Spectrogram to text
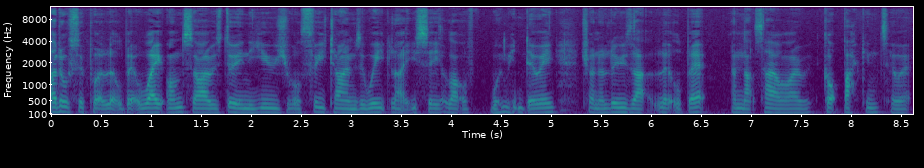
I'd also put a little bit of weight on, so I was doing the usual three times a week, like you see a lot of women doing, trying to lose that little bit, and that's how I got back into it.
